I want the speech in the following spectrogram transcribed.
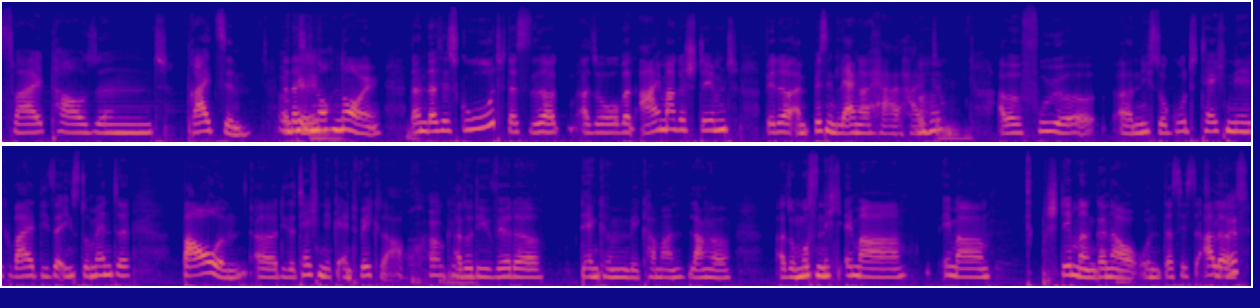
2013. Dann das Okay. ist noch neu. Dann das ist gut. Das, äh, also wenn einmal gestimmt, wird er ein bisschen länger halten. Aber früher äh, nicht so gut Technik, weil diese Instrumente bauen, äh, diese Technik entwickelt auch. Okay. Also die würde denken, wie kann man lange, also muss nicht immer, immer stimmen, genau. Und das ist alles.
